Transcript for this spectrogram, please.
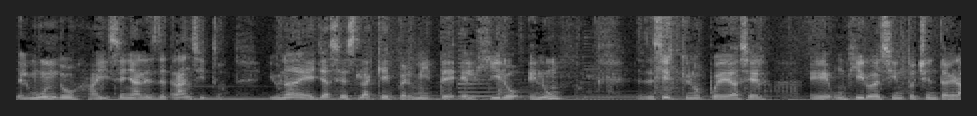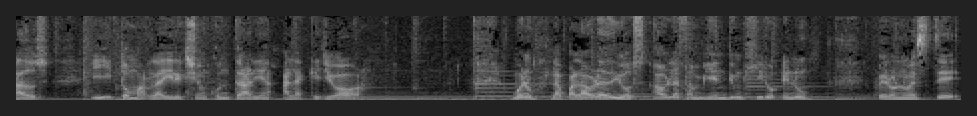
del mundo hay señales de tránsito y una de ellas es la que permite el giro en U. Es decir, que uno puede hacer eh, un giro de 180 grados y tomar la dirección contraria a la que llevaba. Bueno, la palabra de Dios habla también de un giro en U, pero no, este,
